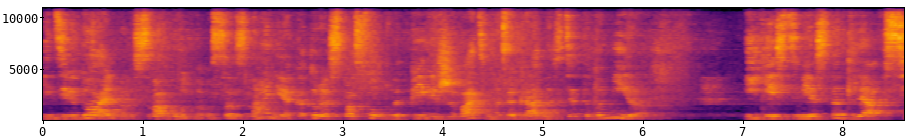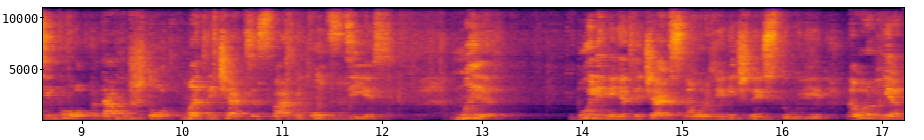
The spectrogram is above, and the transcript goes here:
индивидуального, свободного сознания, которое способно переживать многогранность этого мира. И есть место для всего, потому что мы отличаемся с вами вот здесь, мы более-менее отличаемся на уровне личной истории, на уровне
